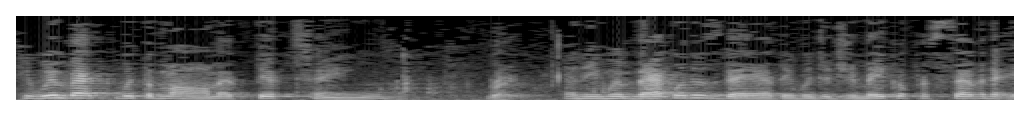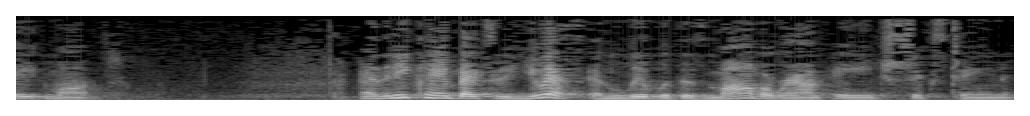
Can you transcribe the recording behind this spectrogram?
he went back with the mom at 15. Right. And he went back with his dad. They went to Jamaica for seven to eight months. And then he came back to the U.S. and lived with his mom around age 16.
